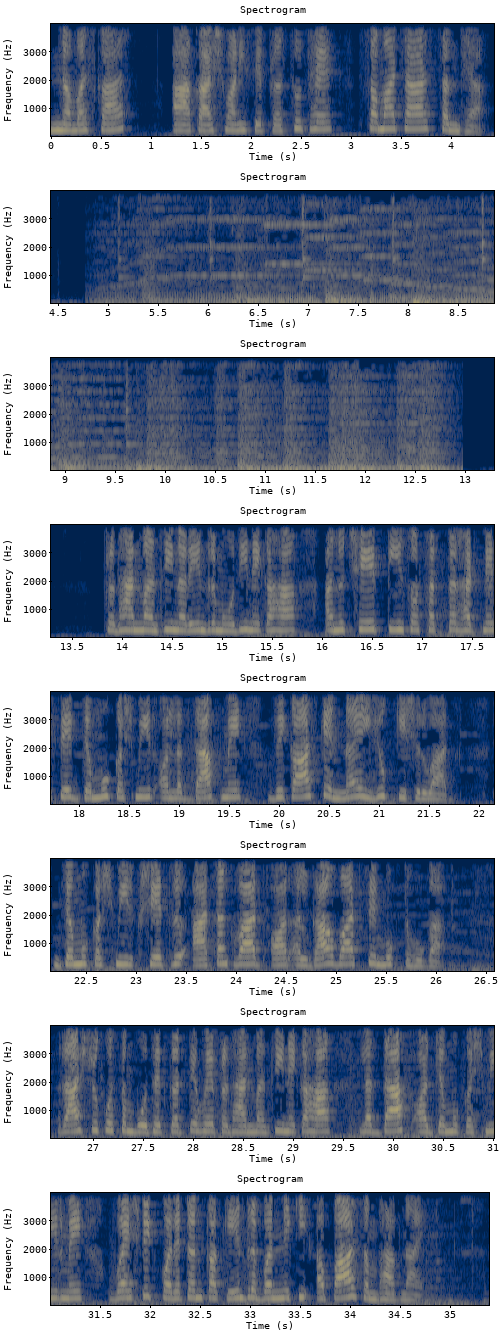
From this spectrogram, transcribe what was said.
नमस्कार, आकाशवाणी से प्रस्तुत है समाचार संध्या। प्रधानमंत्री नरेंद्र मोदी ने कहा, अनुच्छेद 370 हटने से जम्मू कश्मीर और लद्दाख में विकास के नए युग की शुरुआत। जम्मू कश्मीर क्षेत्र आतंकवाद और अलगाववाद से मुक्त होगा। राष्ट्र को संबोधित करते हुए प्रधानमंत्री ने कहा, लद्दाख और जम्मू कश्मीर में वैश्विक पर्यटन का केंद्र बनने की अपार संभावनाएँ।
